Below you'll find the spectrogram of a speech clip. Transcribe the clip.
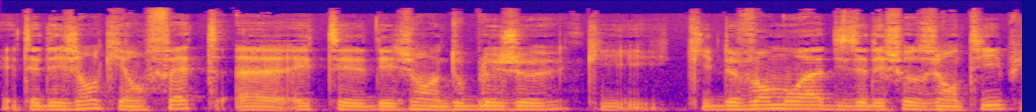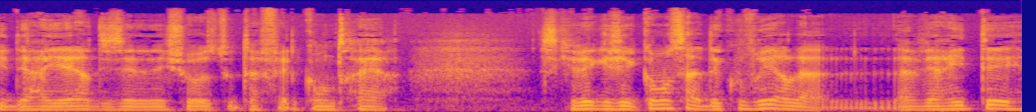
étaient des gens qui en fait euh, étaient des gens à double jeu, qui, qui devant moi disaient des choses gentilles, puis derrière disaient des choses tout à fait le contraire. Ce qui fait que j'ai commencé à découvrir la, la vérité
